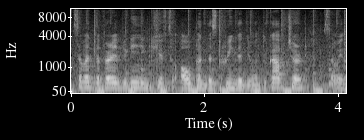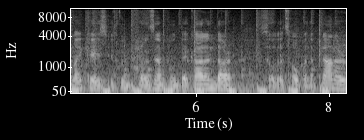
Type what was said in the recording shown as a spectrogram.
So at the very beginning you have to open the screen that you want to capture. So in my case it could be for example the calendar. So let's open a planner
